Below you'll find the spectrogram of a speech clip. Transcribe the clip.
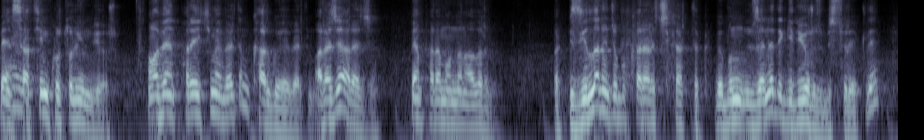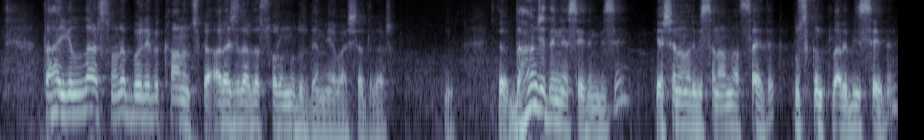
Ben satayım kurtulayım diyor. Ama ben parayı kime verdim? Kargoya verdim. Aracı aracı. Ben paramı ondan alırım. Bak biz yıllar önce bu kararı çıkarttık ve bunun üzerine de gidiyoruz biz sürekli. Daha yıllar sonra böyle bir kanun çıkar. Aracılar da sorumludur demeye başladılar. İşte daha önce dinleseydin bizi, yaşananları biz sana anlatsaydık, bu sıkıntıları bilseydin,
